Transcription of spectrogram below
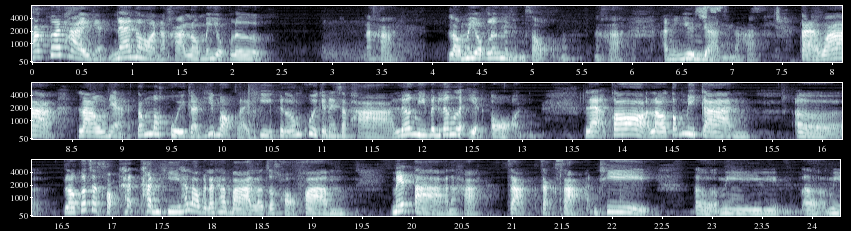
พรรคเพื่อไทยเนี่ยแน่นอนนะคะ เราไม่ยกเลิกนะคะ เราไม่ยกเลิกหนึ่งสองนะคะ อันนี้ยืนยันนะคะ แต่ว่าเราเนี่ยต้องมาคุยกันที่บอกหลายทีคือเราต้องคุยกันในสภา เรื่องนี้เป็นเรื่องละเอียดอ่อน และก็เราต้องมีการเออเราก็จะขอทัทันทีถ้าเราเป็นรัฐบาล เราจะขอความเมตตานะคะ จากจากศาลที่ เออมีเออมี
